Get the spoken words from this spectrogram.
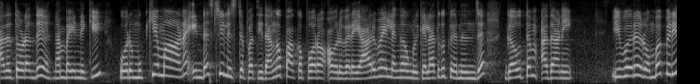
அதை தொடர்ந்து நம்ம இன்னைக்கு ஒரு முக்கியமான இண்டஸ்ட்ரியலிஸ்ட்டை பற்றி தாங்க பார்க்க போகிறோம் அவர் வேறு யாருமே இல்லைங்க. உங்களுக்கு எல்லாத்துக்கும் தெரிஞ்ச கௌதம் அதானி. இவர் ரொம்ப பெரிய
